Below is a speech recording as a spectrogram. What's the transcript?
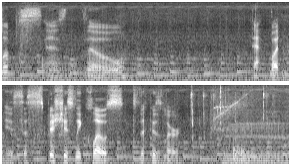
Looks as though... That button is suspiciously close to the fizzler. Hmm...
